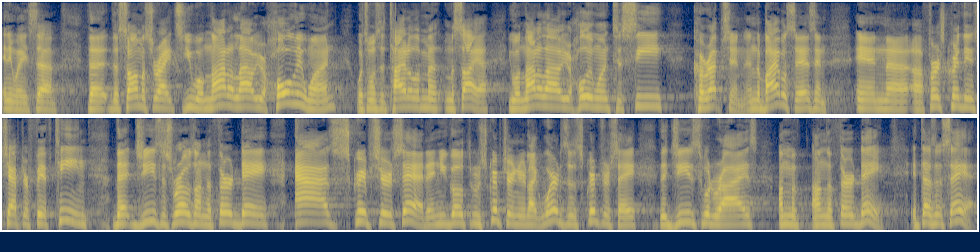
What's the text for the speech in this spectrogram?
Anyways, uh, the, the psalmist writes, You will not allow your Holy One, which was the title of Messiah, you will not allow your Holy One to see corruption. And the Bible says in, in uh, uh, 1 Corinthians chapter 15 that Jesus rose on the third day as Scripture said. And you go through Scripture and you're like, where does the Scripture say that Jesus would rise on the, on the third day? It doesn't say it.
